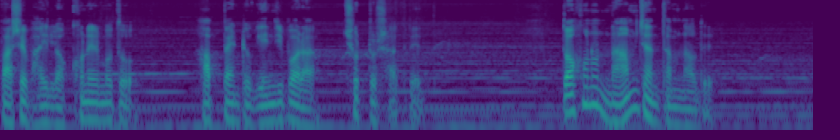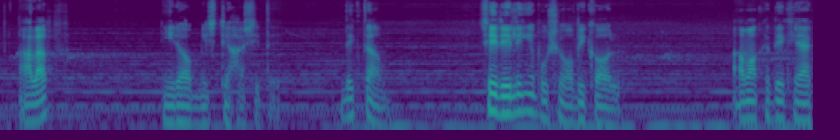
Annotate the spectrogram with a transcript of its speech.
পাশে ভাই লক্ষণের মতো হাফ প্যান্ট ও গেঞ্জি পরা ছোট্ট সাকরেদ তখনও নাম জানতাম না ওদের। আলাপ, নীরব মিষ্টি হাসিতে। দেখতাম, সেই রেলিংয়ে বসে অবিকল, আমাকে দেখে এক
